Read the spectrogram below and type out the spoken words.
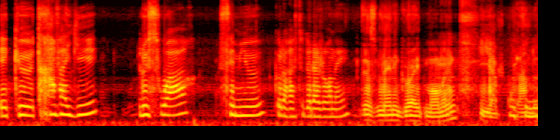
et que travailler le soir, c'est mieux que le reste de la journée There's many great moments. Il y a plein de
